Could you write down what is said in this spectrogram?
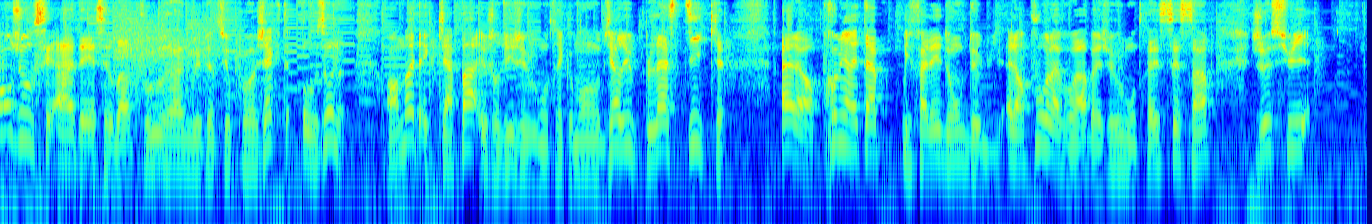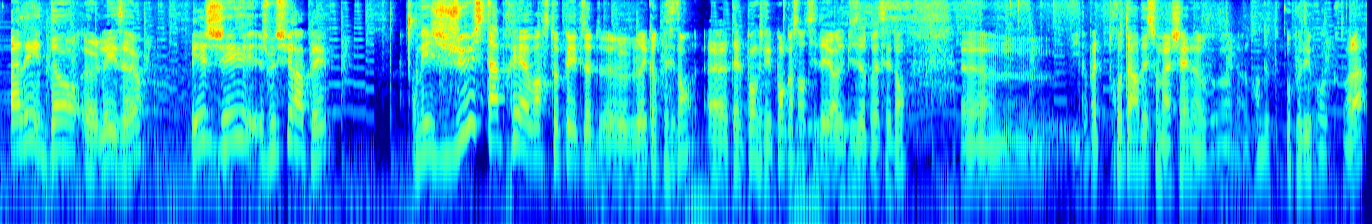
Bonjour, c'est ADS Loba pour un nouvel épisode sur Project Ozone en mode Kappa. Et aujourd'hui, je vais vous montrer comment obtenir du plastique. Alors, première étape, il fallait donc de l'huile. Alors, pour l'avoir, bah, je vais vous montrer, c'est simple. Je suis allé dans euh, Laser et j'ai, je me suis rappelé mais juste après avoir stoppé l'épisode, euh, le record précédent, euh, tel point que je n'ai pas encore sorti d'ailleurs l'épisode précédent, euh, il va pas être trop tardé sur ma chaîne, euh, en train de uploader pour tout ce temps-là,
